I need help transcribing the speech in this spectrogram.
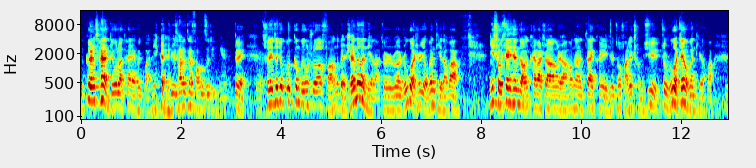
你个人财产丢了，他也会管你。因为他是在房子里面。对，所以这就不更不用说房子本身的问题了。就是说，如果是有问题的话，你首先先找开发商，然后呢再可以去走法律程序。就如果真有问题的话，嗯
